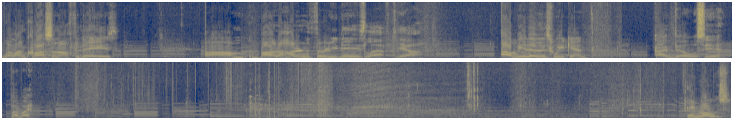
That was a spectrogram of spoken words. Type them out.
Well, I'm crossing off the days. Um, about 130 days left, yeah. I'll be there this weekend. All right, Bill, we'll see you. Bye bye. Hey, Rose,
